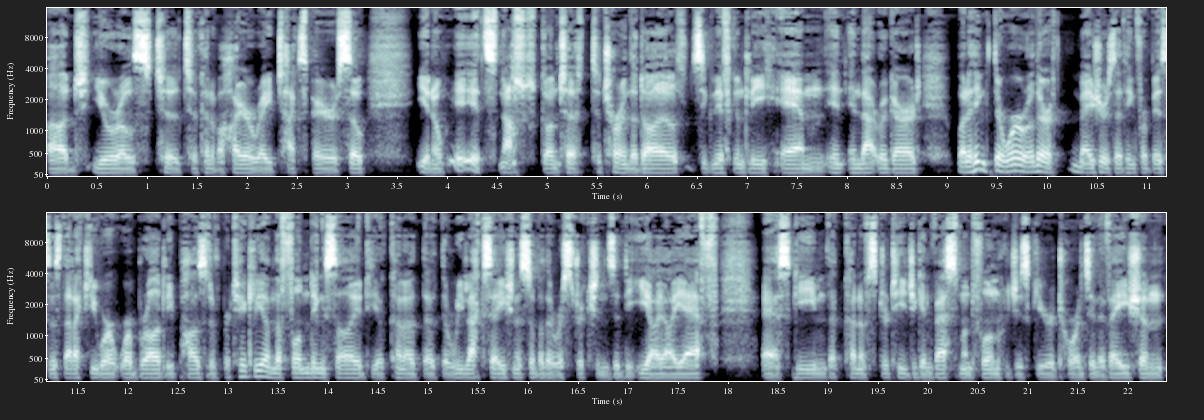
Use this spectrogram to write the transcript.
odd euros to, to kind of a higher rate taxpayer. So, you know, it's not going to, to turn the dial significantly um, in, in that regard. But I think there were other measures, I think, for business that actually were, were broadly positive, particularly on the funding side, you know, kind of the, the relaxation of some of the restrictions in the EIIS uh, scheme, the kind of strategic investment fund, which is geared towards innovation,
